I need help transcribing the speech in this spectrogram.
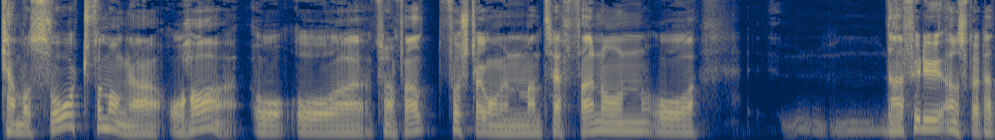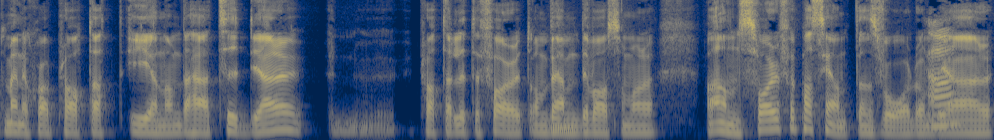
kan vara svårt för många att ha och, och framförallt första gången man träffar någon. och Därför är det ju önskvärt att människor har pratat igenom det här tidigare. Vi pratade lite förut om vem mm. det var som var, var ansvarig för patientens vård. Om ja. det är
